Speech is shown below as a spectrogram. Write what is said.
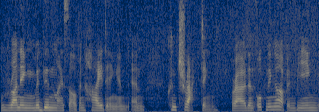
running within myself and hiding and, and contracting rather than opening up and being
